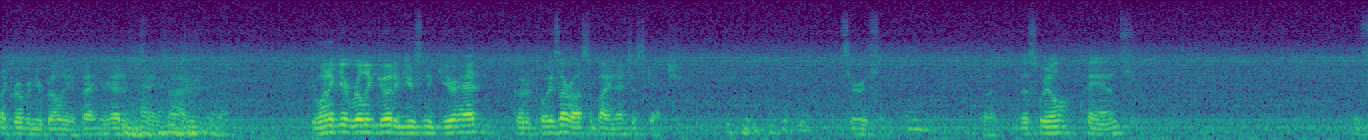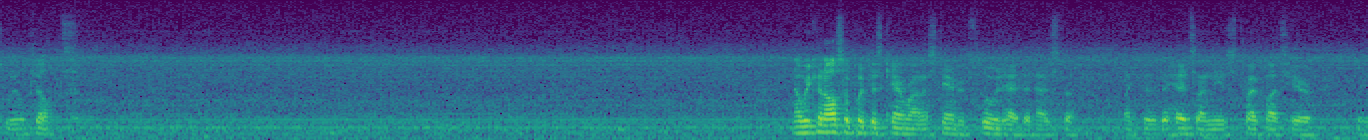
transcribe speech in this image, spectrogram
Like rubbing your belly and patting your head at the same time. You want to get really good at using a gearhead? Go to Toys R Us and buy an Etch a Sketch. Seriously. But this wheel pans. This wheel tilts. Now we can also put this camera on a standard fluid head that has the, like the, the heads on these tripods here. So you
